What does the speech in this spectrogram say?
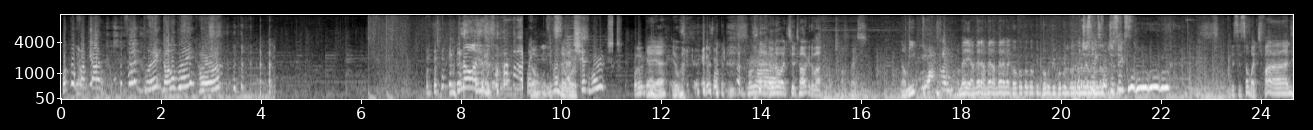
What the Yeah. fuck, yeah? What the fuck? Blink? Double blink? Huh? no! Wait, No, even that works. shit works? What yeah, mean? yeah. It worked. I don't know what you're talking about. Oh, nice. Now me. I'm ready, I'm ready, I'm ready, I'm ready. Go, go, go, go, keep going, keep going. Watch your six, watch your six. This is so much fun.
